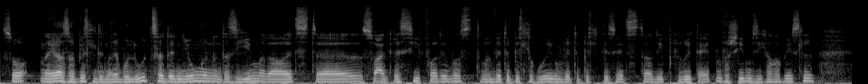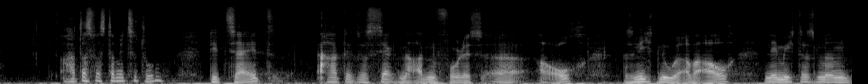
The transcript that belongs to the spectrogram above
so, naja, so ein bisschen den Revoluzer, den Jungen und dass ich immer da jetzt äh, so aggressiv vor dem muss. Man wird ein bisschen ruhiger, man wird ein bisschen gesetzter, die Prioritäten verschieben sich auch ein bisschen. Hat das was damit zu tun? Die Zeit hat etwas sehr Gnadenvolles äh, auch, also nicht nur, aber auch, nämlich dass man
